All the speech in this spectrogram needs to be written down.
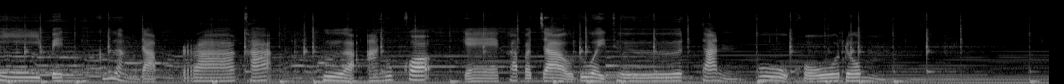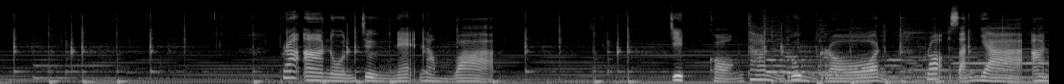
ธีเป็นเครื่องดับราคะ เพื่ออนุเคราะห์แก่ข้าพเจ้าด้วยเถิดท่านผู้โคดม พระอานนท์จึงแนะนำว่า จิตของท่านรุ่มร้อน เพราะสัญญาอัน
